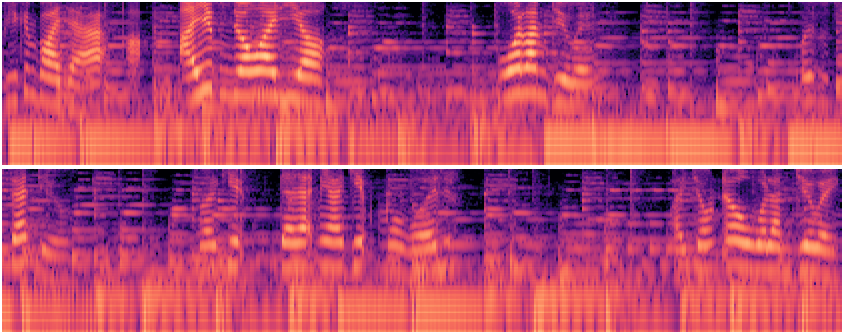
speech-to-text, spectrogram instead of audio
You can buy that. I, I have no idea what I'm doing. What, what's that do? Do I get, does that mean I get more wood? I don't know what I'm doing.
